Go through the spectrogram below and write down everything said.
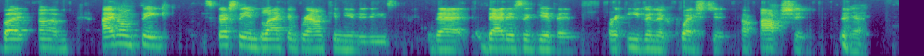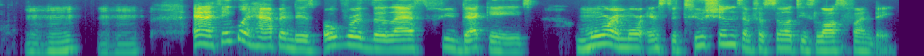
But um, I don't think, especially in Black and Brown communities, that that is a given or even a question or option. yeah. Mm-hmm, mm-hmm. And I think what happened is over the last few decades, more and more institutions and facilities lost funding.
